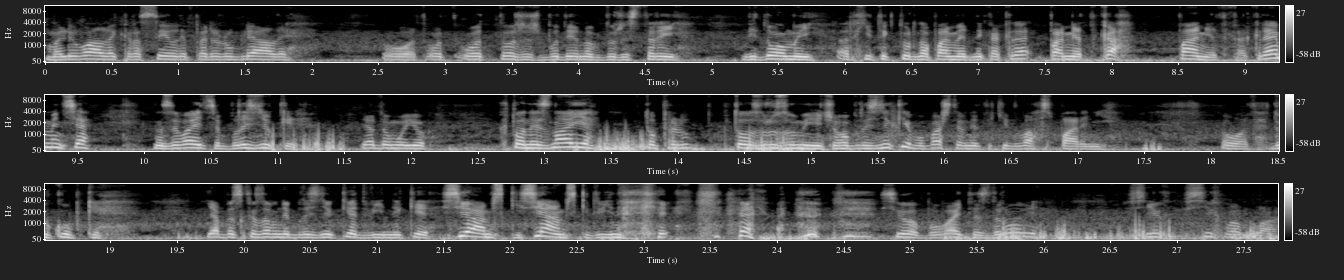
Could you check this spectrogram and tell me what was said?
малювали, красили, переробляли. От, от, от теж ж будинок дуже старий, відомий архітектурна пам'ятника, пам'ятка, пам'ятка Кременця, називається Близнюки. Я думаю, хто не знає, то при- хто зрозуміє, чого близнюки, бо бачите, вони такі два спарені. От, докупки. Я би сказав, не близнюки, двійники. Сіамські, сіамські двійники. Все, бувайте здорові. Всіх, всіх вам благ.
